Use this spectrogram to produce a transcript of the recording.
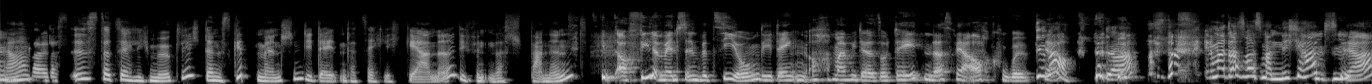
Mhm. Ja, weil das ist tatsächlich möglich, denn es gibt Menschen, die daten tatsächlich gerne, die finden das spannend. Es gibt auch viele Menschen in Beziehungen, die denken, oh, mal wieder so daten, das wäre auch cool. Genau, ja. ja. Immer das, was man nicht hat, mhm. ja.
